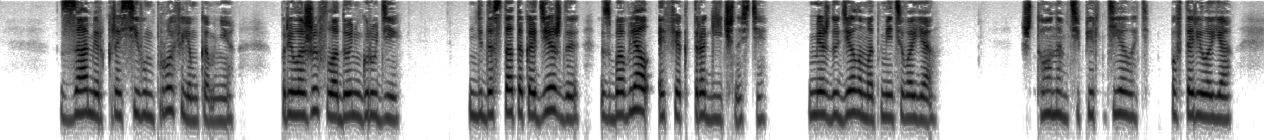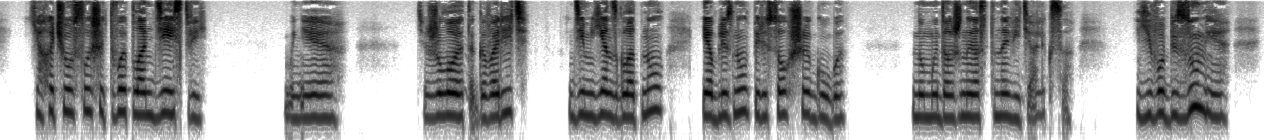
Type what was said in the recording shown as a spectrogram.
замер красивым профилем ко мне, приложив ладонь к груди. Недостаток одежды сбавлял эффект трагичности. Между делом отметила я. «Что нам теперь делать?» — повторила я. «Я хочу услышать твой план действий». «Мне тяжело это говорить». Демьен сглотнул и облизнул пересохшие губы. «Но мы должны остановить Алекса. Его безумие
